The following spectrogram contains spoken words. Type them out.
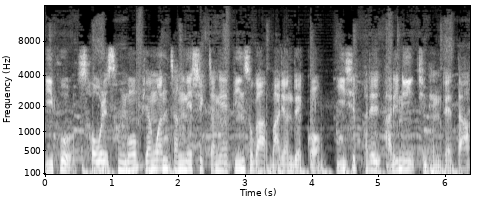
이후 서울 성모병원 장례식장에 빈소가 마련됐고 28일 발인이 진행됐다.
